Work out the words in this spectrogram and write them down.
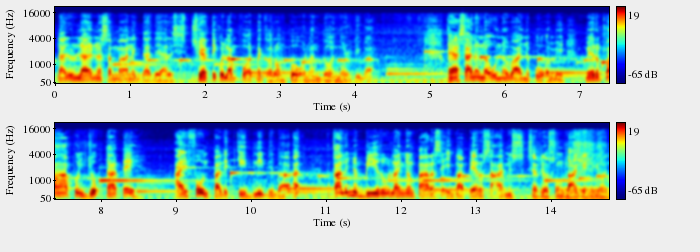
lalo-lalo na sa mga nagdadialysis. Swerte ko lang po at nagkaroon po ako ng donor, di ba? Kaya sana naunawaan niyo po kami. Meron pa nga pong joke dati, iPhone palit kidney, di ba? At akala nyo biro lang yon para sa iba pero sa amin seryosong bagay na yon.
